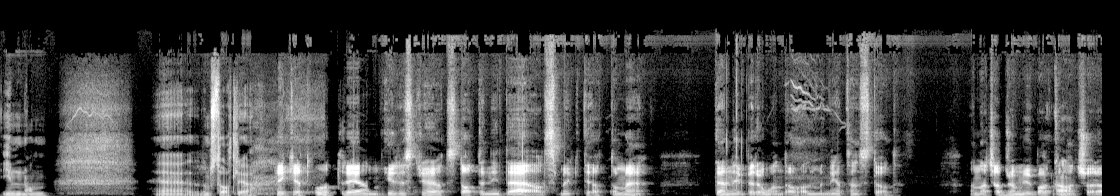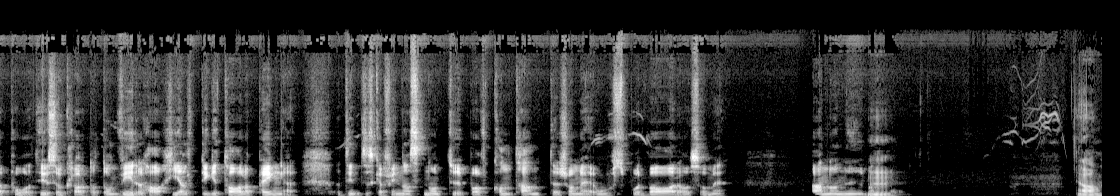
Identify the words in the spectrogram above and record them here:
inom de statliga. Vilket återigen illustrerar att staten inte är allsmäktig. Att de är, den är beroende av allmänhetens stöd. Annars hade de ju bara kunnat Ja. köra på. Det är såklart att de vill ha helt digitala pengar. Att det inte ska finnas någon typ av kontanter som är ospårbara och som är anonyma. Mm. Ja,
